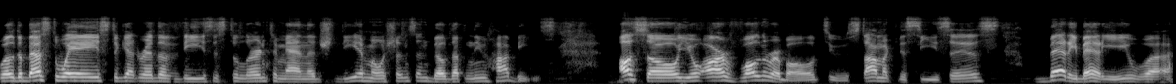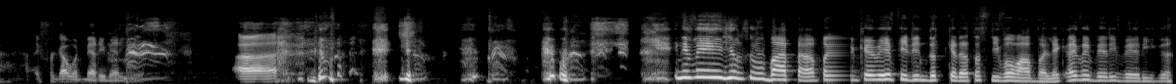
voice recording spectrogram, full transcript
Well, the best ways to get rid of these is to learn to manage the emotions and build up new hobbies. Also, you are vulnerable to stomach diseases, beriberi. wa- I forgot what beriberi is. Uh, Hindi ba yun yung bata, pag may pinindot ka na, tapos di mo mabalik, ay may very very ka.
